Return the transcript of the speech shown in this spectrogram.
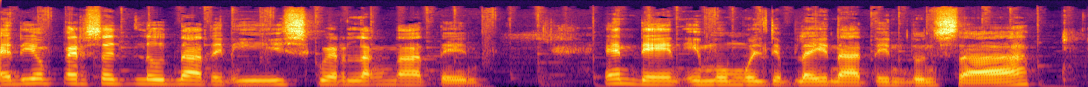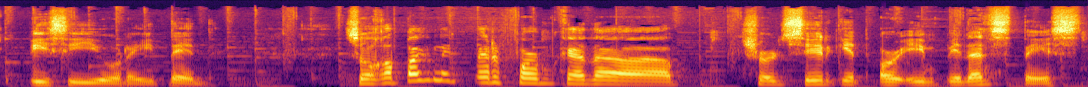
edi yung percent load natin, i-square lang natin and then imumultiply natin dun sa PCU rated. So kapag nag-perform ka na short circuit or impedance test,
